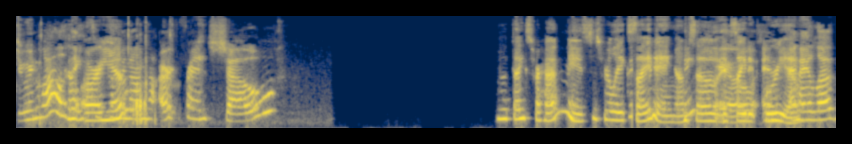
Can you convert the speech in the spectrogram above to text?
doing well. How Thanks are you? on the Art Friends show. Well, thanks for having me. This is really exciting. I'm Thank so you. excited for and, you. And I love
